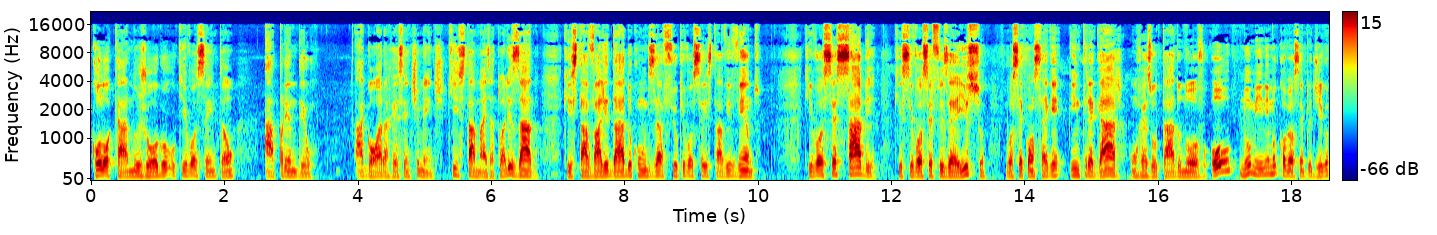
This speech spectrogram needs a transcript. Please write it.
colocar no jogo o que você então aprendeu agora recentemente, que está mais atualizado, que está validado com o desafio que você está vivendo. Que você sabe que se você fizer isso, você consegue entregar um resultado novo. Ou, no mínimo, como eu sempre digo,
